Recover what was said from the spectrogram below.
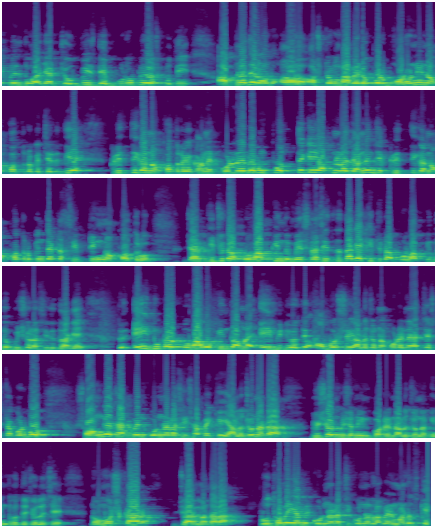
এপ্রিল দু হাজার চব্বিশ দেবগুরু বৃহস্পতি আপনাদের অষ্টম ভাবের ওপর ভরণী নক্ষত্রকে ছেড়ে দিয়ে কৃত্তিকা নক্ষত্রকে কানেক্ট করে নেবে এবং প্রত্যেকেই আপনারা জানেন যে কৃত্তিকা নক্ষত্র কিন্তু একটা শিফটিং নক্ষত্র, যার কিছুটা প্রভাব কিন্তু মেষ রাশিতে থাকে, কিছুটা প্রভাব কিন্তু বৃষ রাশিতে থাকে। তো এই দুটোর প্রভাবও কিন্তু আমরা এই ভিডিওতে অবশ্যই আলোচনা করে নেওয়ার চেষ্টা করব। সঙ্গে থাকবেন কন্যা রাশি সাপেক্ষে এই আলোচনাটা, ভীষণ ভীষণ ইম্পর্টেন্ট আলোচনা কিন্তু হতে চলেছে। নমস্কার, জয় মাতারা প্রথমেই আমি কন্যা রাশি, কন্যা লগ্নের মানুষকে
